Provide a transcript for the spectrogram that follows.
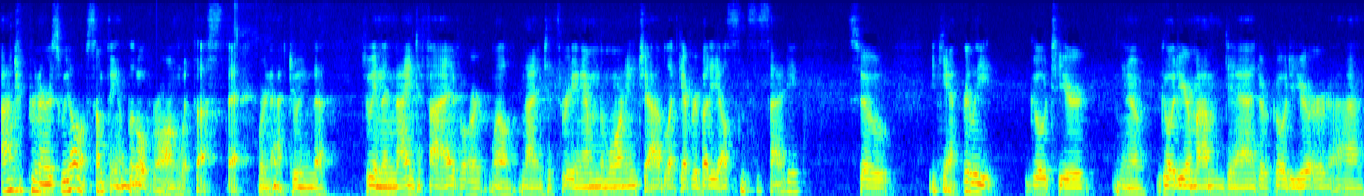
entrepreneurs, we all have something a little wrong with us that we're not doing the doing the nine to five or well nine to three a.m. in the morning job like everybody else in society. So you can't really go to your you know go to your mom and dad or go to your uh,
